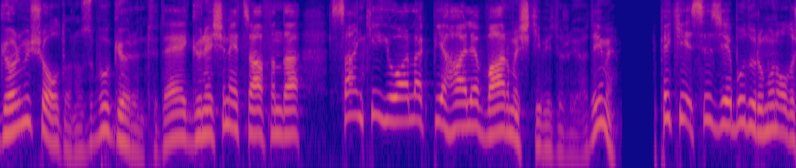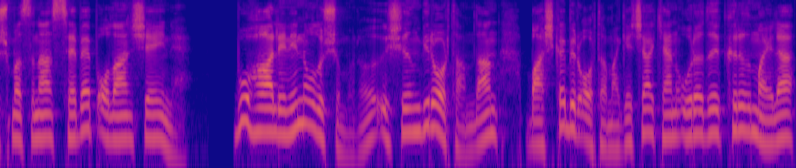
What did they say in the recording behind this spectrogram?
Görmüş olduğunuz bu görüntüde güneşin etrafında sanki yuvarlak bir hale varmış gibi duruyor değil mi? Peki sizce bu durumun oluşmasına sebep olan şey ne? Bu halenin oluşumunu ışığın bir ortamdan başka bir ortama geçerken uğradığı kırılmayla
